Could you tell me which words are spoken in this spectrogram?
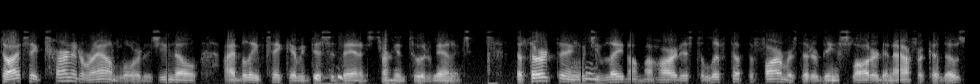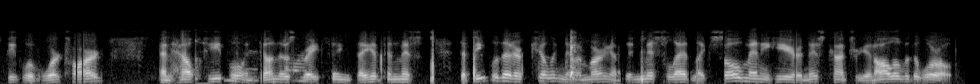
So I say turn it around, Lord. As you know, I believe take every disadvantage, turn it into advantage. The third thing which mm-hmm. you've laid on my heart is to lift up the farmers that are being slaughtered in Africa. Those people have worked hard and helped people and done those great things. They have been mis the people that are killing them and murdering them have been misled like so many here in this country and all over the world.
